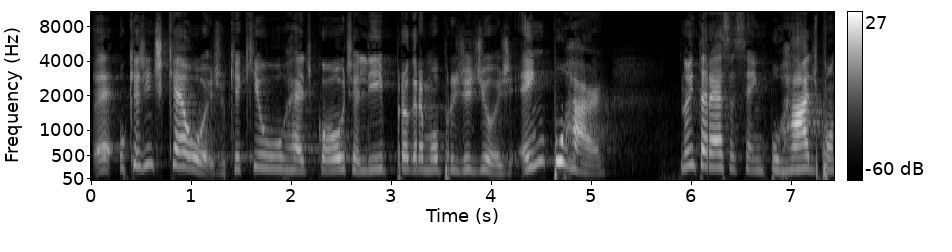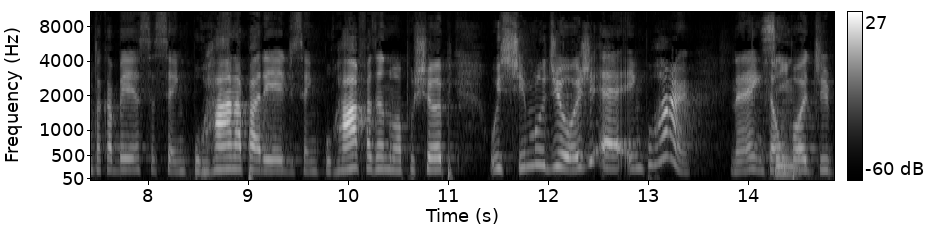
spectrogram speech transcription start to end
é, o que a gente quer hoje, o que, que o head coach ali programou para o dia de hoje? É empurrar. Não interessa se é empurrar de ponta cabeça, se é empurrar na parede, se é empurrar fazendo uma push-up. O estímulo de hoje é empurrar né? Então Sim. pode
